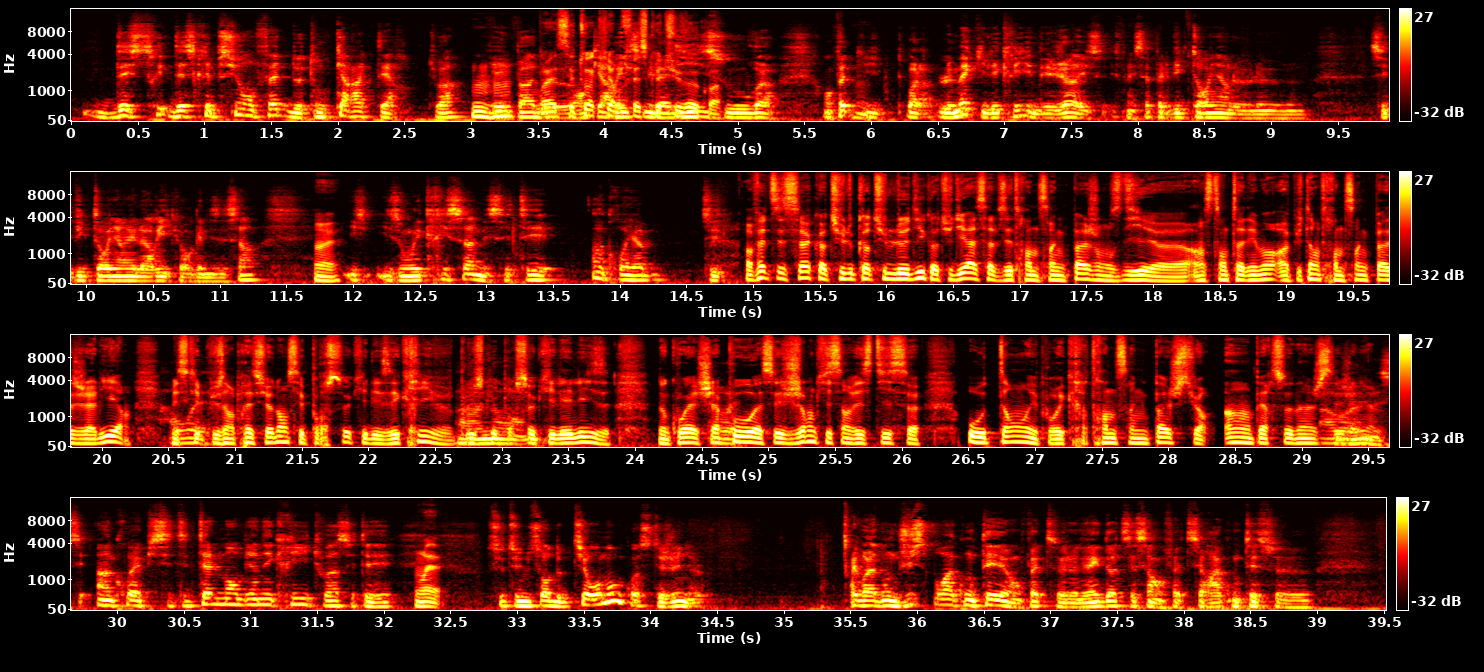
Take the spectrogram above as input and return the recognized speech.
description en fait de ton caractère tu vois. Mhm. Avait pas de Ouais, c'est toi qui en fais charisme, ce que tu veux, 10 quoi. ou voilà. En fait Mhm. il- voilà. Le mec il écrit déjà il, s'appelle Victorien le, le- c'est Victorien et Larry qui organisaient ça Ouais. ils, ils ont écrit ça mais c'était incroyable En fait, c'est ça, quand tu, quand tu le dis, quand tu dis, ah, ça faisait 35 pages, on se dit euh, instantanément, ah putain, 35 pages à lire. Mais Ah ce qui est plus impressionnant, c'est pour ceux qui les écrivent, plus Ah que non. pour ceux qui les lisent. Donc ouais, chapeau à ces gens qui s'investissent autant et pour écrire 35 pages sur un personnage, Ah c'est ouais, génial. mais c'est incroyable puis c'était tellement bien écrit tu vois c'était c'était une sorte de petit roman quoi c'était génial et voilà donc juste pour raconter en fait l'anecdote c'est ça en fait c'est raconter ce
